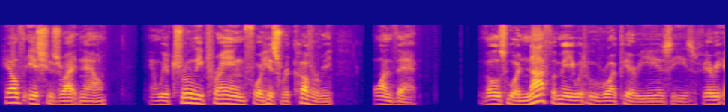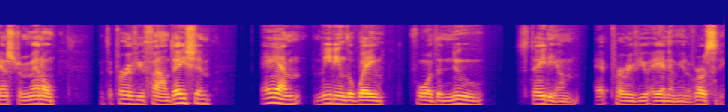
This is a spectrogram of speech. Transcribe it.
health issues right now, and we're truly praying for his recovery on that. Those who are not familiar with who Roy Perry is, he's very instrumental with the Prairie View Foundation and leading the way for the new stadium at Prairie View A&M University.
